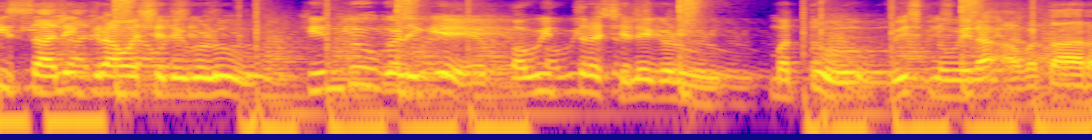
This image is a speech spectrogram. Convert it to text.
ಈ ಸಾಲಿಗ್ರಾಮ ಶಿಲೆಗಳು ಹಿಂದೂಗಳಿಗೆ ಪವಿತ್ರ ಶಿಲೆಗಳು ಮತ್ತು ವಿಷ್ಣುವಿನ ಅವತಾರ.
